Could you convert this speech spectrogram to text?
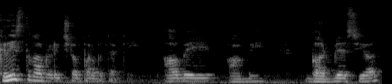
క్రీస్తు నామ నడిచిన పరమ తండ్రి. ఆమె ఆమె గాడ్ బ్లెస్ యూ ఆల్.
